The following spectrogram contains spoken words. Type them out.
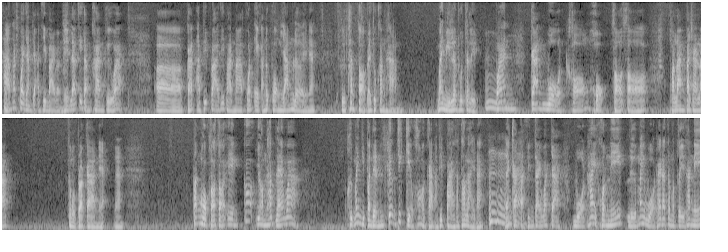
ค่ะนะถ้าพยายามจะอธิบายแบบนี้และที่สำคัญคือว่าเอ่อ การอภิปรายที่ผ่านมาพลเอกอนุพงษ์ย้ำเลยนะคือท่านตอบได้ทุกคำถาม ไม่มีเรื่องทุจริตอืมเพราะฉะนั้นการโหวตของ6สสพลังประชารัฐสมุทรปราการเนี่ยนะทั้ง6สสเองก็ยอมรับแล้วว่า คือไม่มีประเด็นเรื่องที่เกี่ยวข้องกับการอภิปรายสักเท่าไหร่นะอืมในการค่ะตัดสินใจว่าจะโหวตให้คนนี้ หรือไม่โหวตให้รัฐมนตรีท่านนี้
